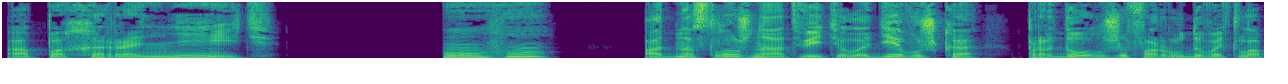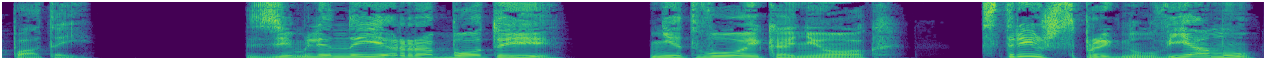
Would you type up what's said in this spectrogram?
а похоронить». «Угу», — односложно ответила девушка, продолжив орудовать лопатой. «Земляные работы «Не твой конек!» Стриж спрыгнул в яму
